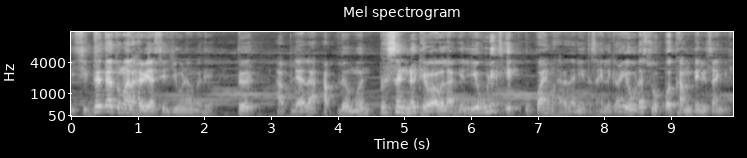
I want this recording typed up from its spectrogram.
ती सिद्धता तुम्हाला हवी असेल जीवनामध्ये तर आपल्याला आपलं मन प्रसन्न ठेवावं लागेल. एवढीच एक उपाय महाराजांनी इथं सांगितलं किंवा एवढं सोपं काम त्यांनी सांगितलं.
